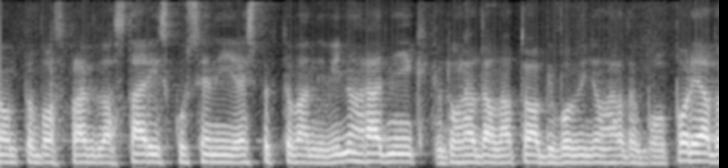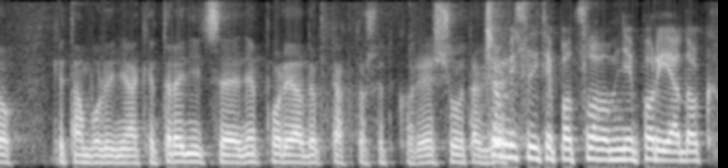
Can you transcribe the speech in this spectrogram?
On to bol spravidla starý, skúsený, rešpektovaný vinohradník. Dohľadal na to, aby vo vinohradoch bol poriadok keď tam boli nejaké trenice, neporiadok, tak to všetko riešil. Takže... Čo myslíte pod slovom neporiadok?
